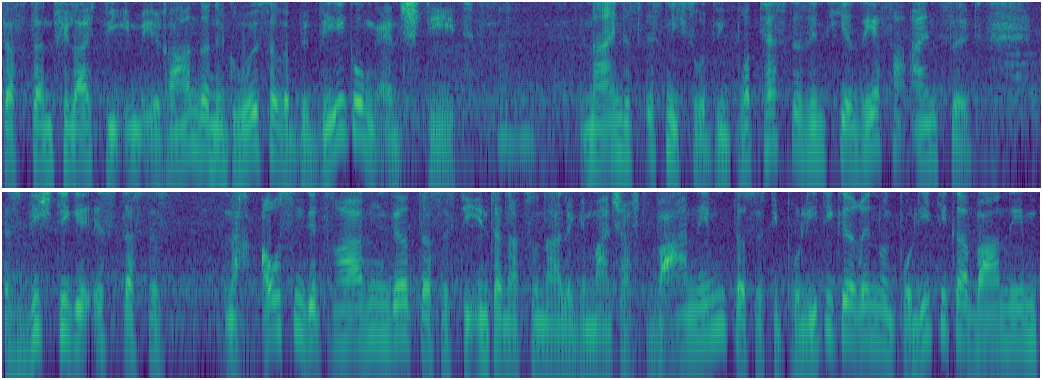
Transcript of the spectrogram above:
dass dann vielleicht wie im Iran da eine größere Bewegung entsteht. Mhm. Nein, das ist nicht so. Die Proteste sind hier sehr vereinzelt. Das Wichtige ist, dass das nach außen getragen wird, dass es die internationale Gemeinschaft wahrnimmt, dass es die Politikerinnen und Politiker wahrnehmen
